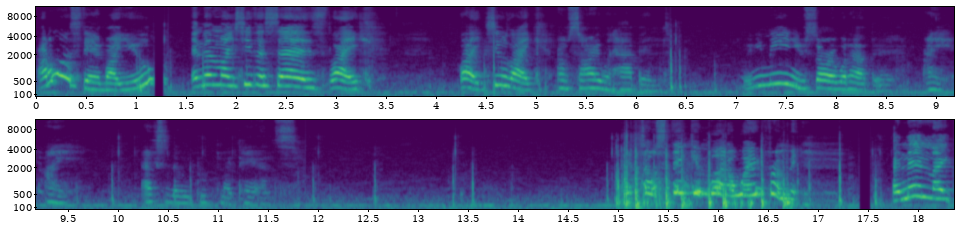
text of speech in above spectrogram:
I don't want to stand by you." And then like she just says like, like she was like, "I'm sorry, what happened?" What do you mean you sorry? What happened? I I accidentally pooped my pants. Get so stinking butt away from me. And then, like,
